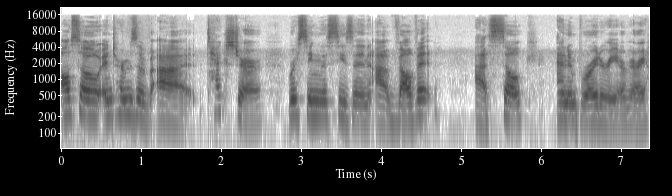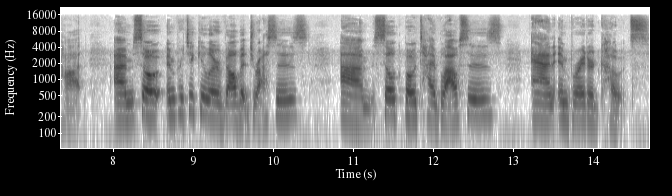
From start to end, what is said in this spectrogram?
also, in terms of uh, texture, we're seeing this season uh, velvet, uh, silk, and embroidery are very hot. Um, so, in particular, velvet dresses, um, silk bow tie blouses, and embroidered coats.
